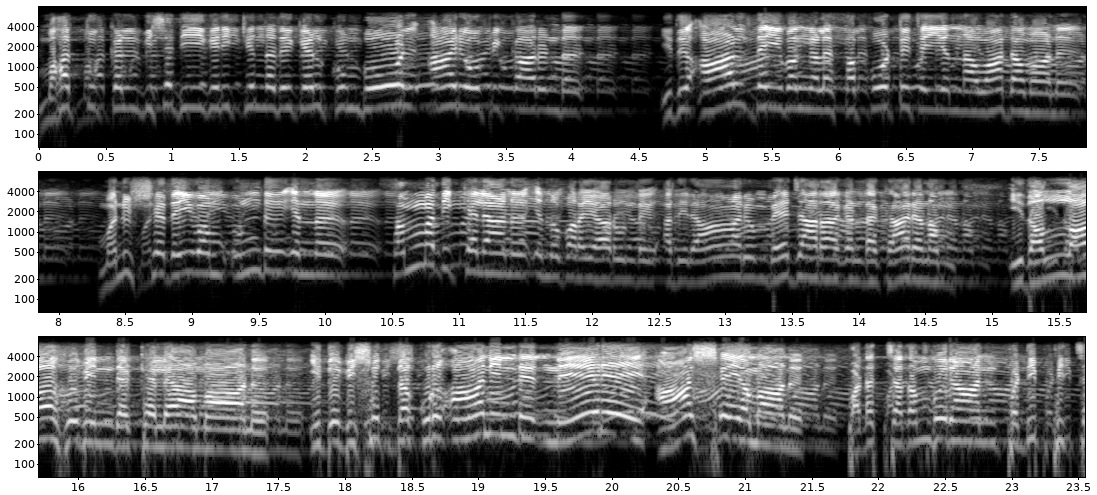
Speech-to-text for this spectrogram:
മഹത്തുക്കൾ വിശദീകരിക്കുന്നത് കേൾക്കുമ്പോൾ ആരോപിക്കാറുണ്ട്. ഇത് ആൾ ദൈവങ്ങളെ സപ്പോർട്ട് ചെയ്യുന്ന വാദമാണ് മനുഷ്യ ദൈവം ഉണ്ട് എന്ന് സമ്മതിക്കലാണ് എന്ന് പറയാറുണ്ട് അതിലാരും ബേജാറാകേണ്ട കാരണം ഇത് അള്ളാഹുവിന്റെ കലാമാണ് ഇത് വിശുദ്ധ ഖുർആാനിന്റെ നേരെ ആശയമാണ് പടച്ച തമ്പുരാൻ പഠിപ്പിച്ച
